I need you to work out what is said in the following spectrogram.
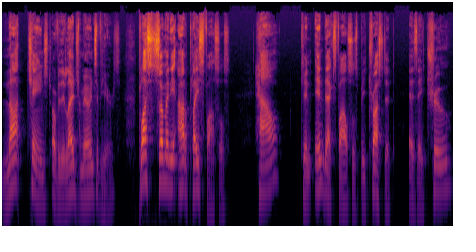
not changed over the alleged millions of years, plus so many out of place fossils, how can index fossils be trusted as a true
